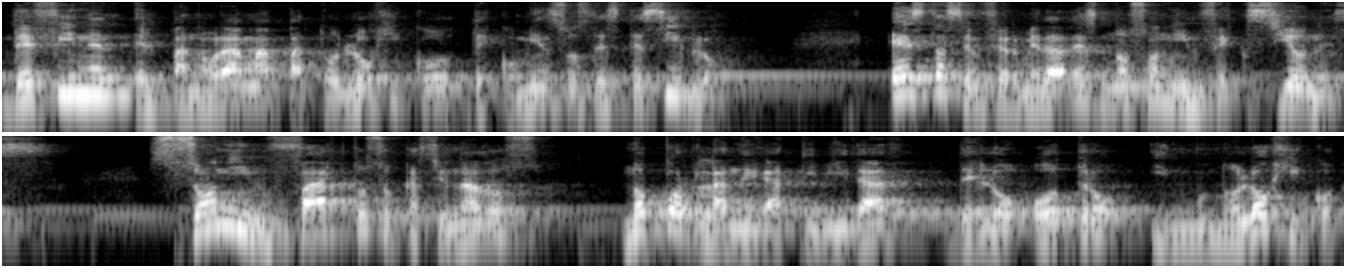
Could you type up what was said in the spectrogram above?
definen el panorama patológico de comienzos de este siglo. Estas enfermedades no son infecciones, son infartos ocasionados no por la negatividad de lo otro inmunológico,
